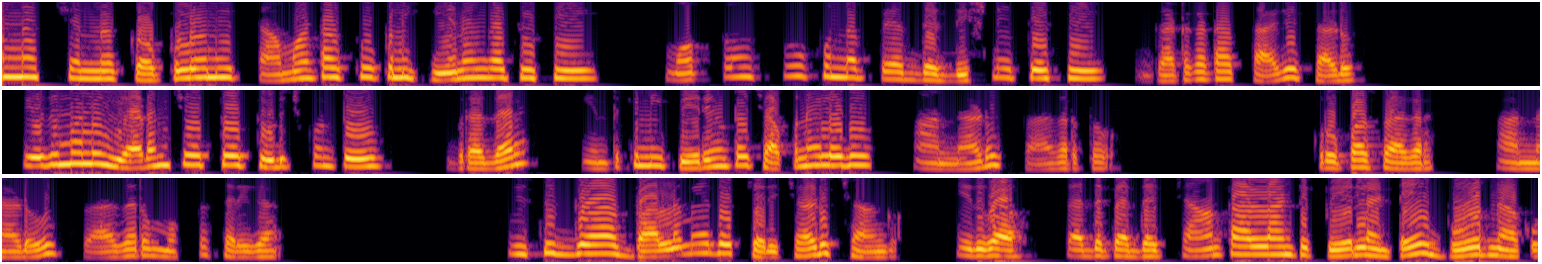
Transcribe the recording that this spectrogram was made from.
ఉన్న చిన్న కప్పులోని టమాటా సూపుని హీనంగా చూసి మొత్తం సూప్ ఉన్న పెద్ద డిష్ని ఎత్తేసి గటగటా తాగేశాడు. పెదుమలు ఎడం చేత్తో తుడుచుకుంటూ బ్రదర్ ఇంతకీ నీ పేరేమిటో చెప్పనేలేదు అన్నాడు సాగర్తో. కృపాసాగర్ అన్నాడు సాగర్ ముక్కసరిగా విసుగ్గా బల్ల మీద చరిచాడు చాంగ్. ఇదిగో పెద్ద పెద్ద చాంతాళ్ళాంటి పేర్లంటే బోర్ నాకు.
